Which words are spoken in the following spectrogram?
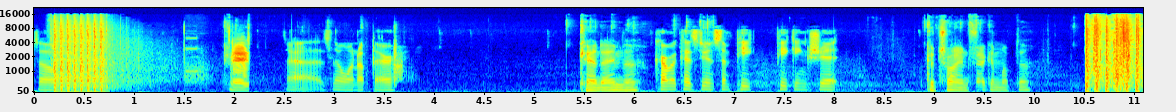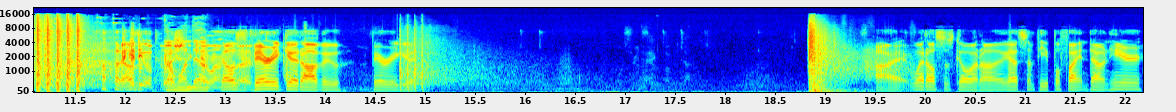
So, Yeah. Uh, there's no one up there. Can't aim there. Karmaka's doing some peek peeking shit. Could try and fag him up there. that I was, could do a push one down. him, that was but- very good, Abu. Very good. Alright, what else is going on? We got some people fighting down here.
